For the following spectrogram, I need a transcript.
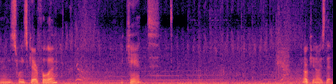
And this one's careful, eh? I can't. Okay, now he's dead.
